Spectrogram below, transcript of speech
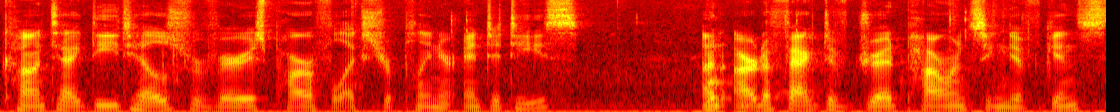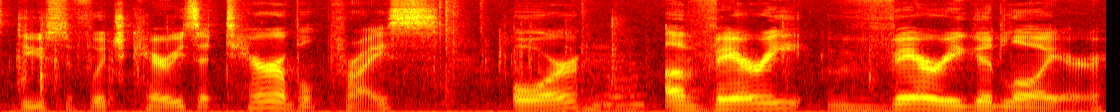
contact details for various powerful extraplanar entities, an artifact of dread power and significance, the use of which carries a terrible price, or a very, very good lawyer.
